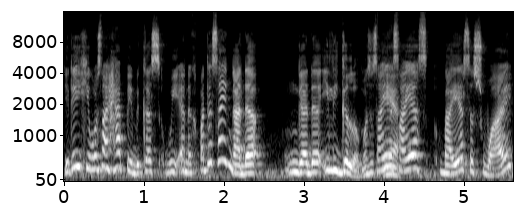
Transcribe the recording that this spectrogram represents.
Jadi he was not happy because we end pada saya nggak ada nggak ada illegal loh. Maksud saya Yeah. saya bayar sesuai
